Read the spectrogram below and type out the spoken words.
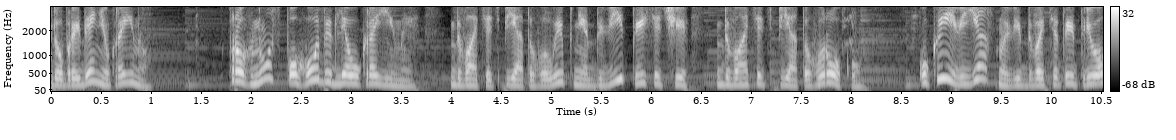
Добрий день, Україно! Прогноз погоди для України 25 липня 2025 року. У Києві ясно від 23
